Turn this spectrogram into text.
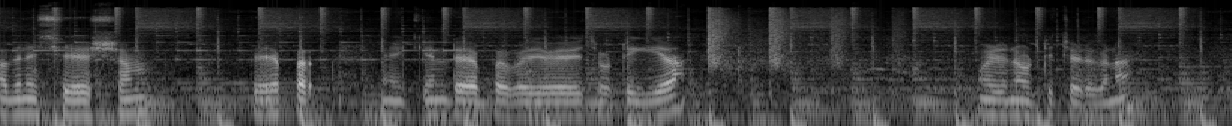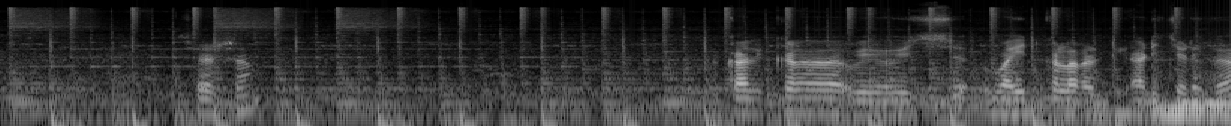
അതിനുശേഷം പേപ്പർ മേക്കിൻ ടേപ്പ് ഉപയോഗിച്ച് ഒട്ടിക്കുക. മുഴുവൻ ഒട്ടിച്ചെടുക്കണം. ശേഷം കൽക്കളർ കളർ ഉപയോഗിച്ച് വൈറ്റ് കളർ അടി അടിച്ചെടുക്കുക.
